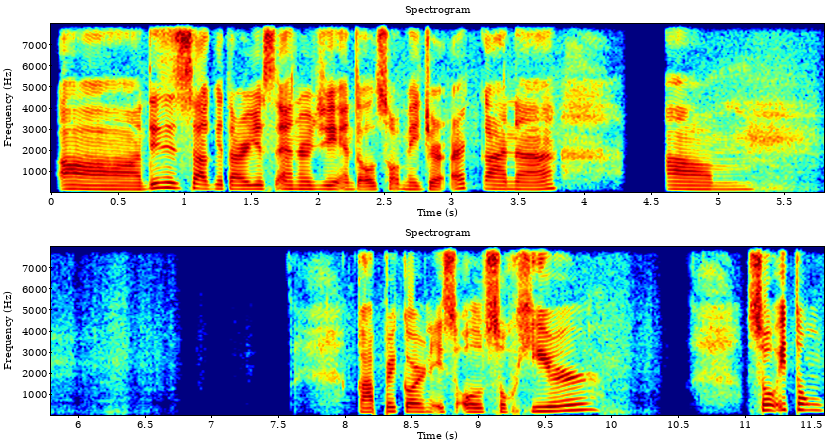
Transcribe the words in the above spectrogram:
uh, this is Sagittarius energy and also a major arcana. Um, Capricorn is also here. So itong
